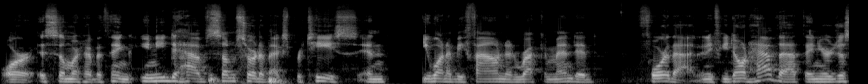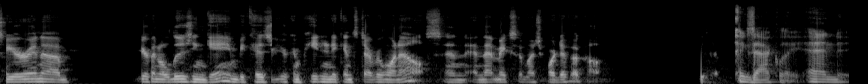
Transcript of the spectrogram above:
or a similar type of thing. You need to have some sort of expertise and you want to be found and recommended for that. And if you don't have that, then you're just you're in a you're in a losing game because you're competing against everyone else and, and that makes it much more difficult. Exactly. And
